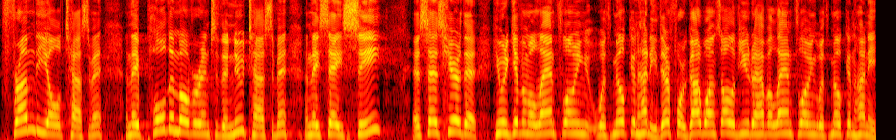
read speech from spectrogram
from the Old Testament and they pull them over into the New Testament and they say, See, it says here that he would give them a land flowing with milk and honey. Therefore, God wants all of you to have a land flowing with milk and honey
